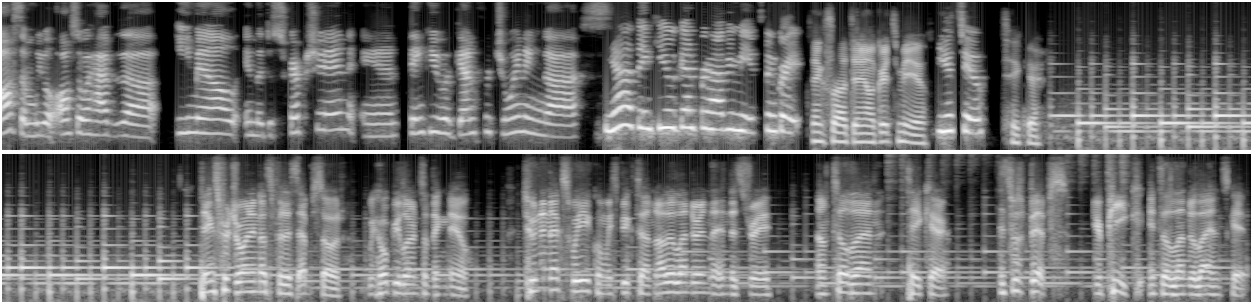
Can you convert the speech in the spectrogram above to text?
Awesome. We will also have the email in the description. And thank you again for joining us. Yeah, thank you again for having me. It's been great. Thanks a lot, Danielle. Great to meet you. You too. Take care. Thanks for joining us for this episode. We hope you learned something new. Tune in next week when we speak to another lender in the industry. Until then, take care. This was BIPS, your peek into the lender landscape.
